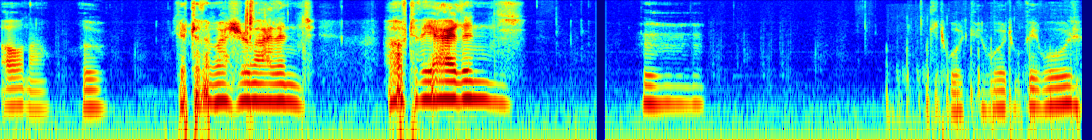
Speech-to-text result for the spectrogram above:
Oh no. Oh. Get to the Mushroom Island! Off to the islands! Get wood, get wood, get wood.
